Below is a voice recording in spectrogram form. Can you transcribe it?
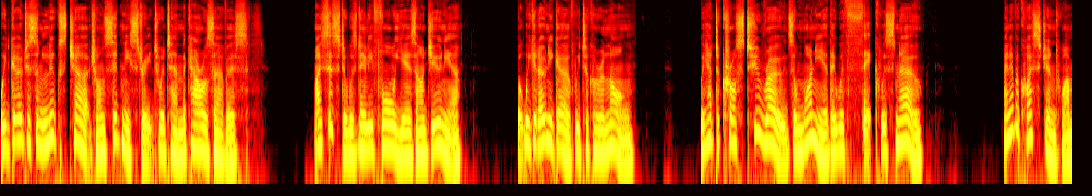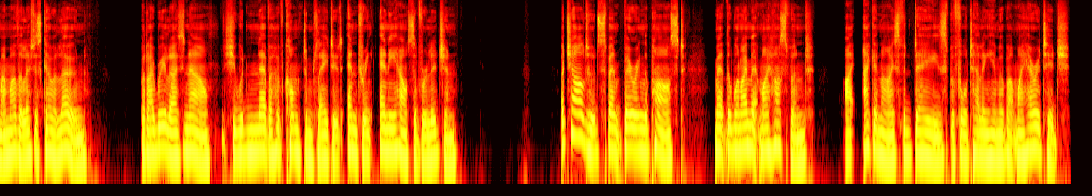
We'd go to St Luke's Church on Sydney Street to attend the carol service. My sister was nearly four years our junior, but we could only go if we took her along. We had to cross two roads, and one year they were thick with snow. I never questioned why my mother let us go alone, but I realize now she would never have contemplated entering any house of religion. A childhood spent burying the past meant that when I met my husband, I agonized for days before telling him about my heritage.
